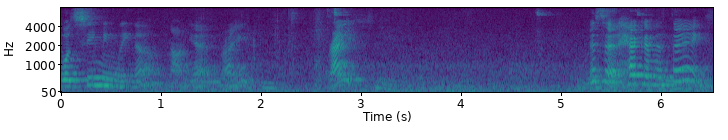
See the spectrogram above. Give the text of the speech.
Well, seemingly no, not yet, right? Right? It's a heck of a thing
